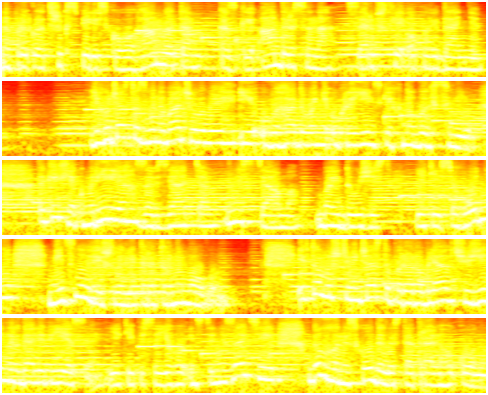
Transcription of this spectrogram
наприклад, шекспірівського Гамлета, казки Андерсена, сербські оповідання. Його часто звинувачували і у вигадуванні українських нових слів, таких як мрія, завзяття, нестяма, байдужість, які сьогодні міцно увійшли в літературну мову. І в тому, що він часто переробляв чужі невдалі п'єси, які після його інсценізації довго не сходили з театрального кону.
